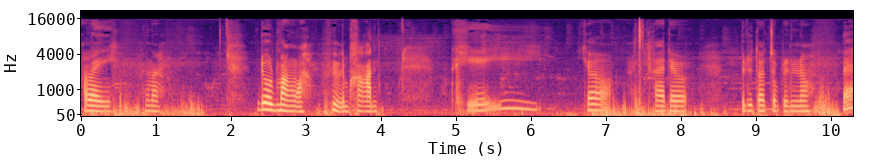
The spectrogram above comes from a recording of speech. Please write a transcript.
อะไรนะโดนบังว่ะลำคาญโอเคก็ค่ะเดี๋ยวไปดูตอนจบเลยเนาะแบ๊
